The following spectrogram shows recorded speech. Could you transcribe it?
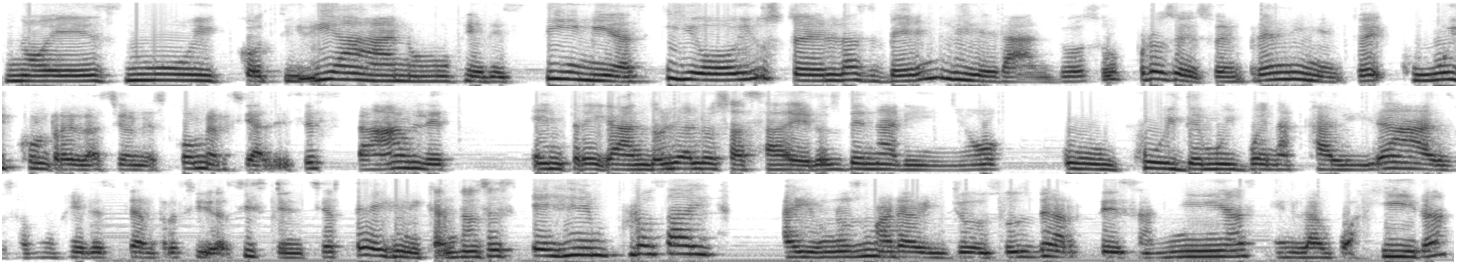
No es muy cotidiano, mujeres tímidas, y hoy ustedes las ven liderando su proceso de emprendimiento de cuy con relaciones comerciales estables, entregándole a los asaderos de Nariño un cuy de muy buena calidad, o sea, mujeres que han recibido asistencia técnica. Entonces, ejemplos hay, hay unos maravillosos de artesanías en La Guajira,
